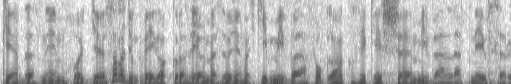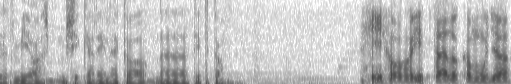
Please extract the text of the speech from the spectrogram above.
kérdezném, hogy szaladjunk végig akkor az élmezőnyön, hogy ki mivel foglalkozik, és mivel lett népszerű, mi a sikerének a, a titka? Jó, itt állok amúgy a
